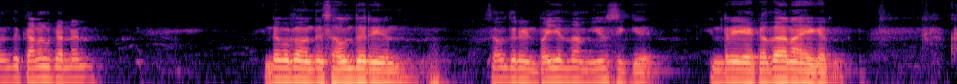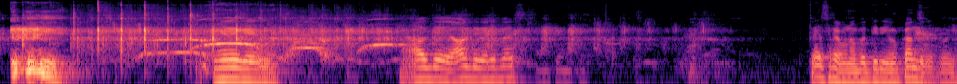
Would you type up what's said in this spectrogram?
வந்து கனல் கண்ணன். இந்த பக்கம் வந்து சௌந்தர்யன். சௌந்தர்யன் பையன்தான் மியூசிக்கு இன்றைய கதாநாயகன். All the all the very best பேசுகிறேன் உன்னை பற்றி நீ உட்காந்துரு போய்.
